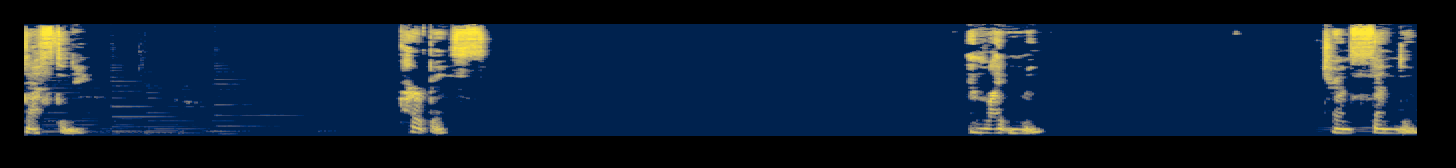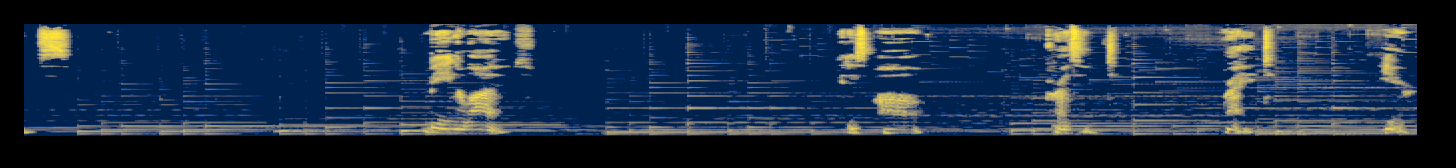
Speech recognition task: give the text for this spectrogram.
destiny. purpose, enlightenment, transcendence, being alive. It is all present right here.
